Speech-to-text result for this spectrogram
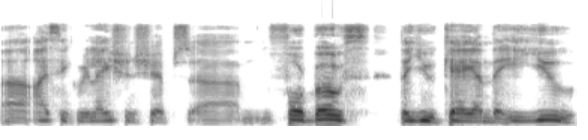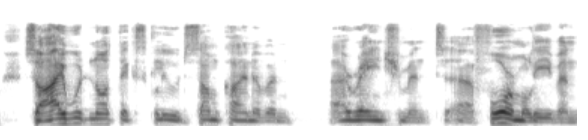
uh, I think relationships um, for both the UK and the EU. So I would not exclude some kind of an arrangement, uh, formal even,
